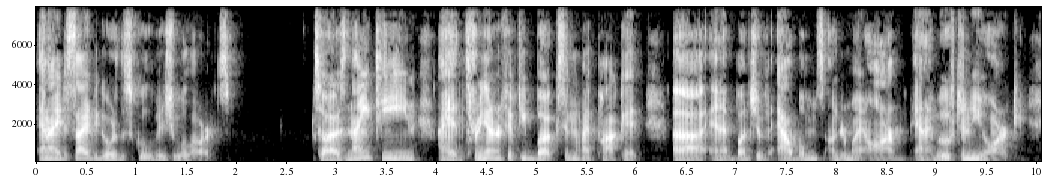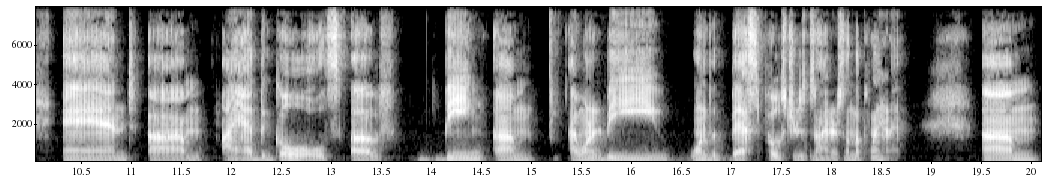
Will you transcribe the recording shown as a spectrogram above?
and i decided to go to the school of visual arts so I was 19. I had 350 bucks in my pocket uh, and a bunch of albums under my arm, and I moved to New York. And um, I had the goals of being um, I wanted to be one of the best poster designers on the planet. Um,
